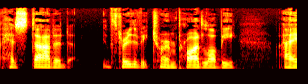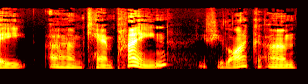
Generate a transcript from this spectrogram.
has started through the Victorian Pride Lobby a um, campaign, if you like, um,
